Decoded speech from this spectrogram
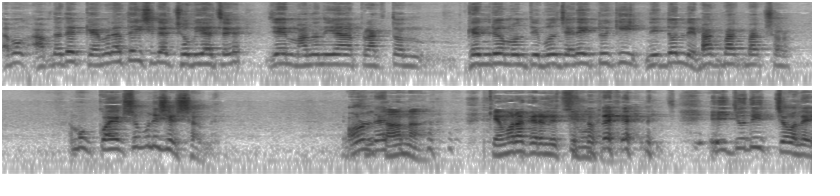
এবং আপনাদের ক্যামেরাতেই সেটা ছবি আছে যে মাননীয় প্রাক্তন কেন্দ্রীয় মন্ত্রী বলছেন এই তুই কি নির্দল রে? ভাগ ভাগ ভাগ সর। এবং কয়েকশো পুলিশের সামনে। ক্যামেরা কেড়ে নিচ্ছে মন্ত্রী। এই যদি চলে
